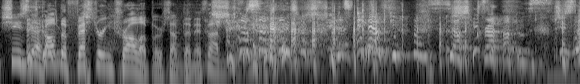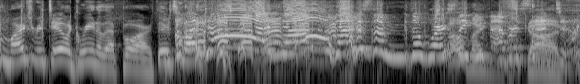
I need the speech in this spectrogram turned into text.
She's It's the called the festering trollop or something. It's not. so gross. She's the Marjorie Taylor Greene of that bar. There's oh not. God, no! That is the the worst Oh thing my you've ever God. said to me.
